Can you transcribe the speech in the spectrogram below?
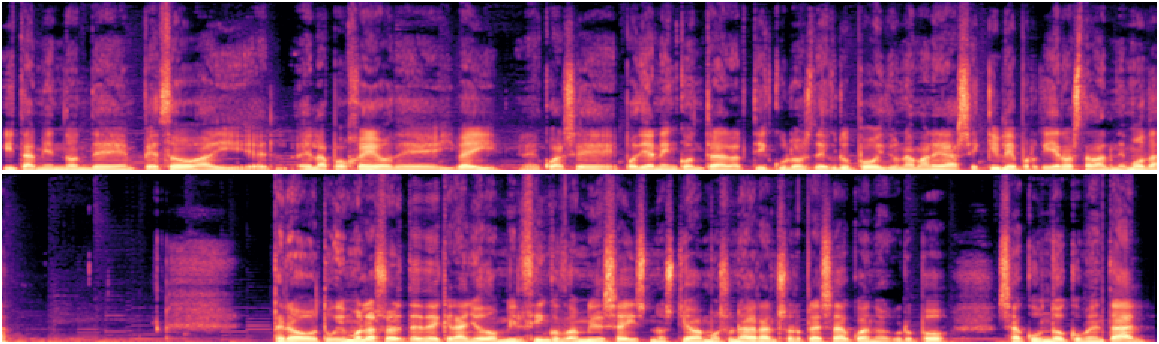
y también donde empezó ahí el, el apogeo de eBay, en el cual se podían encontrar artículos de grupo y de una manera asequible porque ya no estaban de moda. Pero tuvimos la suerte de que el año 2005-2006 nos llevamos una gran sorpresa cuando el grupo sacó un documental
